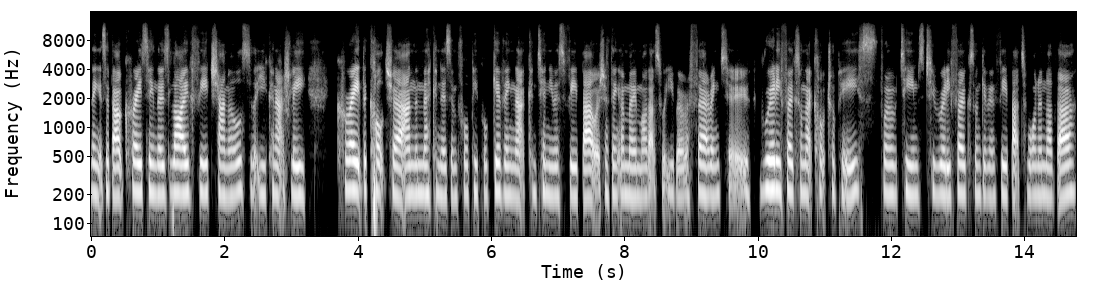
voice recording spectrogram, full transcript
Think it's about creating those live feed channels so that you can actually create the culture and the mechanism for people giving that continuous feedback, which I think, Omar, that's what you were referring to. Really focus on that cultural piece for teams to really focus on giving feedback to one another,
